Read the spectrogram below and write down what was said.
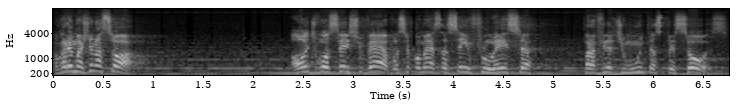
Agora imagina só, aonde você estiver, você começa a ser influência para a vida de muitas pessoas,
